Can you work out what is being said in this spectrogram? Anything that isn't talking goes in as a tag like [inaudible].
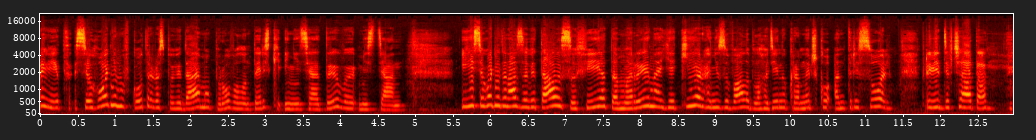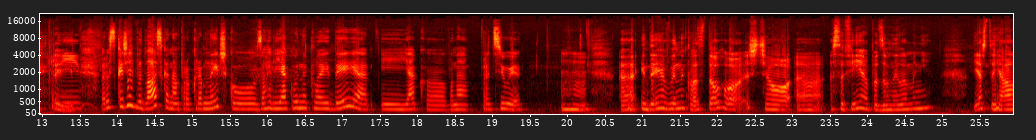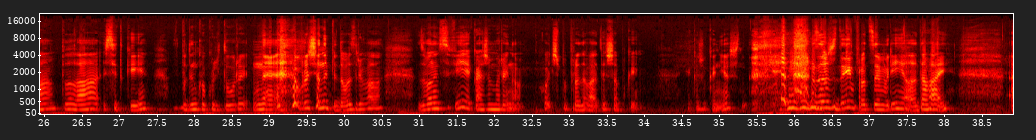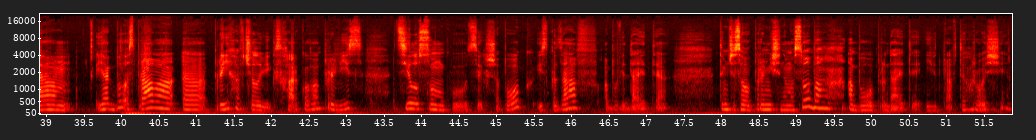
Привіт! Сьогодні ми вкотре розповідаємо про волонтерські ініціативи містян. І сьогодні до нас завітали Софія та Марина, які організували благодійну крамничку Антрісоль. Привіт, дівчата! Привіт. Розкажіть, будь ласка, нам про крамничку, взагалі, як виникла ідея і як е, вона працює. Угу. Е, ідея виникла з того, що е, Софія подзвонила мені. Я стояла, плела сітки в будинку культури, не [laughs] про що не підозрювала. Дзвонить Софія і каже: Марино, хочеш попродавати шапки? Я кажу, звісно. [laughs] Завжди про це мріяла. Давай. Ем, як була справа, е, приїхав чоловік з Харкова, привіз цілу сумку цих шапок і сказав: або віддайте тимчасово переміщеним особам, або продайте і відправте гроші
